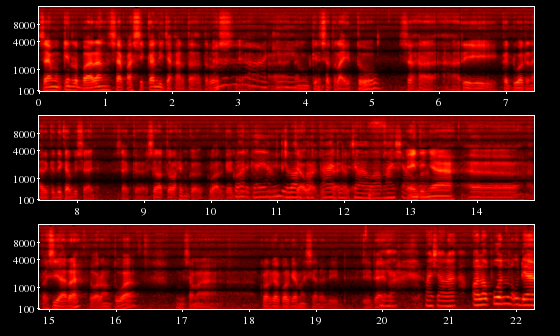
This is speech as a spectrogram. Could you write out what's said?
saya mungkin Lebaran saya pastikan di Jakarta terus ya. oke. Eh, dan mungkin setelah itu sehari kedua dan hari ketiga bisa saya ke silaturahim ke keluarga, Keluarga di, yang di luar Jawa kota, juga, di ya. Jawa, Masya Ya, Allah. intinya eh, apa ziarah ke orang tua sama keluarga-keluarga ada di, di Iya, daerah. Masya Allah. Walaupun udah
